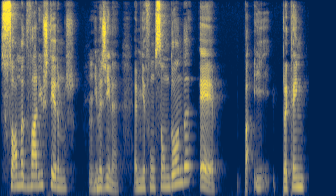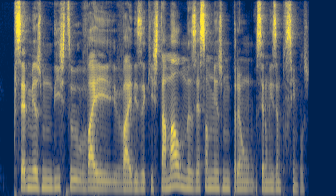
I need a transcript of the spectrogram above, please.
soma de vários termos. Uhum. Imagina, a minha função de onda é. Pá, e para quem percebe mesmo disto, vai, vai dizer que isto está mal, mas é só mesmo para um, ser um exemplo simples.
